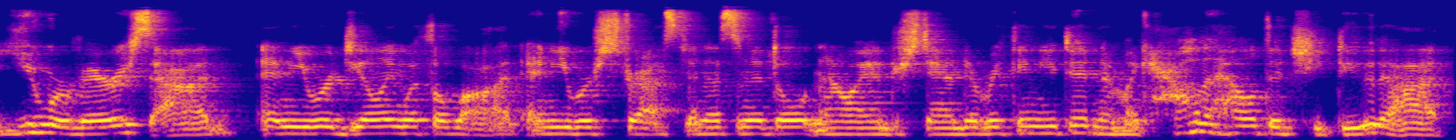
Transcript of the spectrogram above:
you were very sad and you were dealing with a lot and you were stressed and as an adult now i understand everything you did and i'm like how the hell did she do that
